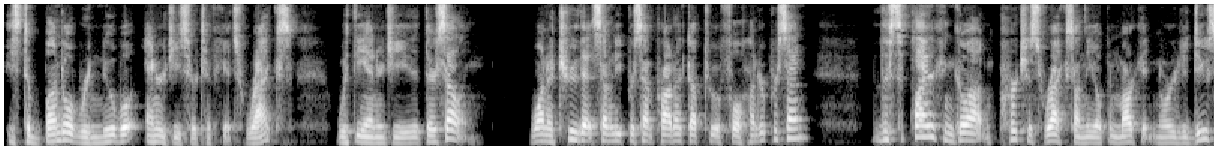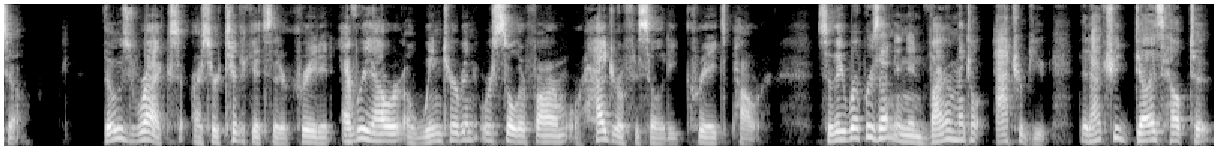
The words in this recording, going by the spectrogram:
is to bundle renewable energy certificates, RECs, with the energy that they're selling. Want to true that 70% product up to a full 100%? The supplier can go out and purchase RECs on the open market in order to do so. Those RECs are certificates that are created every hour a wind turbine or solar farm or hydro facility creates power. So they represent an environmental attribute that actually does help to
